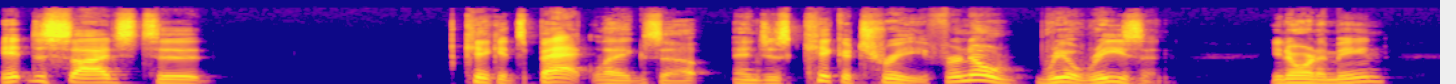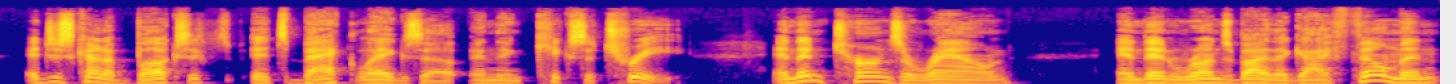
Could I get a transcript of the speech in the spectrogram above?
It decides to kick its back legs up and just kick a tree for no real reason. You know what I mean? It just kind of bucks its, back legs up and then kicks a tree and then turns around and then runs by the guy filming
